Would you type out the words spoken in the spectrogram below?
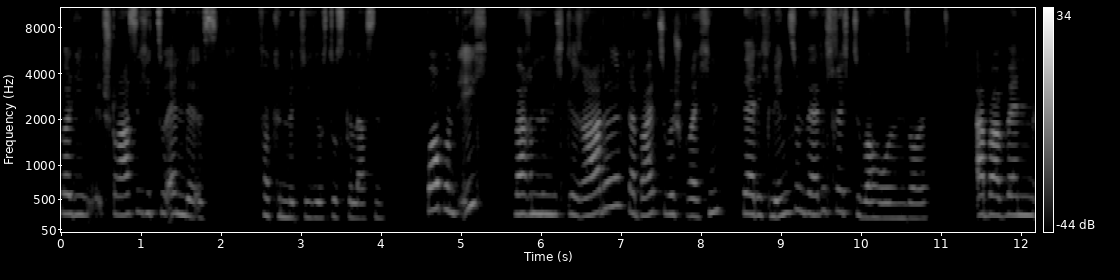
weil die Straße hier zu Ende ist, verkündete Justus gelassen. Bob und ich waren nämlich gerade dabei zu besprechen, wer dich links und wer dich rechts überholen soll. Aber wenn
